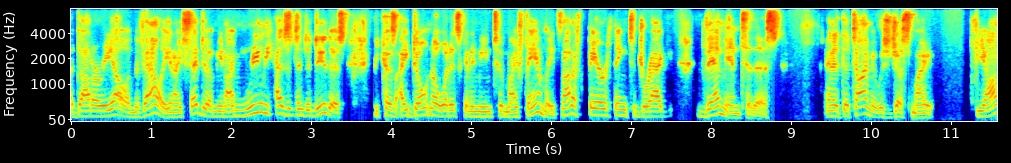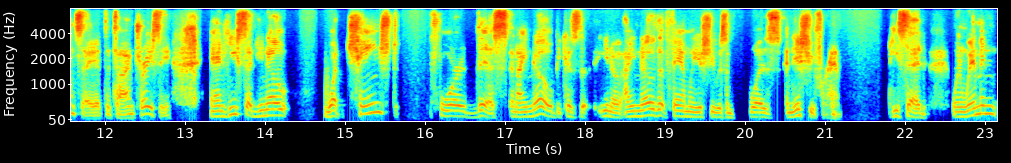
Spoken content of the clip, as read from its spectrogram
Adat Ari El in the Valley. And I said to him, you know, I'm really hesitant to do this because I don't know what it's going to mean to my family. It's not a fair thing to drag them into this. And at the time, it was just my fiance at the time, Tracy. And he said, you know, what changed for this, and I know because, you know, I know that family issue was, was an issue for him. He said, when women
